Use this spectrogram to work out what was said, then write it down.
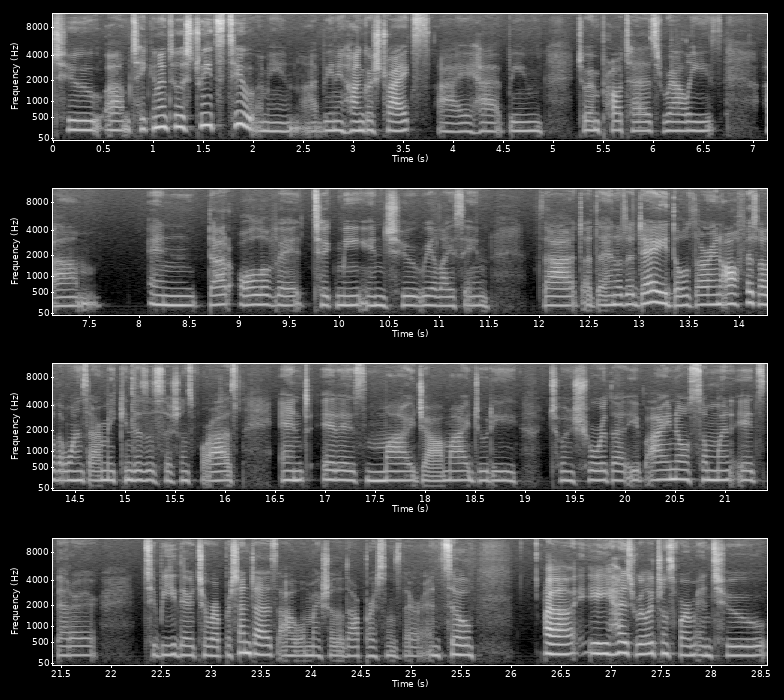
to um, taking it to the streets too. I mean, I've been in hunger strikes, I have been doing protests, rallies, um, and that all of it took me into realizing that at the end of the day, those that are in office are the ones that are making these decisions for us. And it is my job, my duty to ensure that if I know someone it's better to be there to represent us, I will make sure that that person's there. And so uh, it has really transformed into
